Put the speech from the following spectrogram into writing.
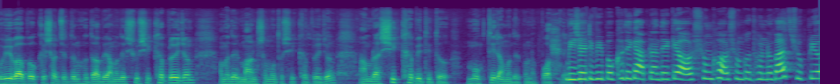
অভিভাবককে সচেতন হতে হবে আমাদের সুশিক্ষা প্রয়োজন আমাদের মানসম্মত শিক্ষা প্রয়োজন আমরা শিক্ষা ব্যতীত মুক্তির আমাদের কোনো পথ নেই। বিজয় টিভির পক্ষ থেকে আপনাদেরকে অসংখ্য অসংখ্য ধন্যবাদ। সুপ্রিয়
